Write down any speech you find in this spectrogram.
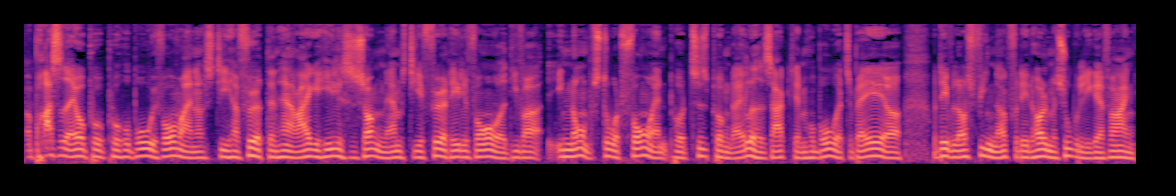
Og presset er jo på, på Hobro i forvejen, altså de har ført den her række hele sæsonen nærmest, de har ført hele foråret, de var enormt stort foran på et tidspunkt, der alle havde sagt, at Hobro er tilbage, og, og det er vel også fint nok, for det er et hold med Superliga-erfaring.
